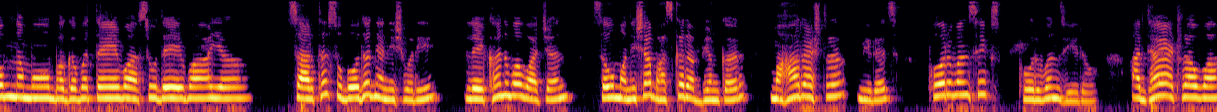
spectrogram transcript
ओम नमो भगवते वासुदेवाय. सार्थ सुबोध ज्ञानेश्वरी लेखन व वाचन सौ Manisha Bhaskar Abhyankar Maharashtra Miraj four one six four one zero. अध्याय अठरावा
